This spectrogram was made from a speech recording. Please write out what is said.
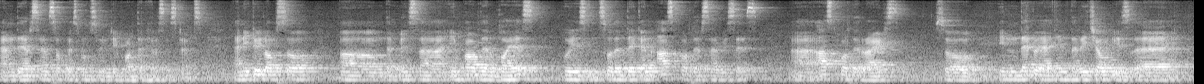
and their sense of responsibility for their health systems. And it will also um, that means uh, empower their voice who is, so that they can ask for their services uh, ask for their rights. So in that way i think the REACHOUT is uh,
